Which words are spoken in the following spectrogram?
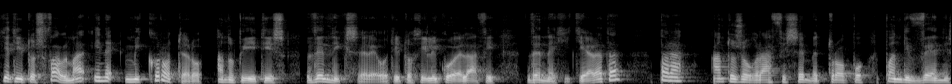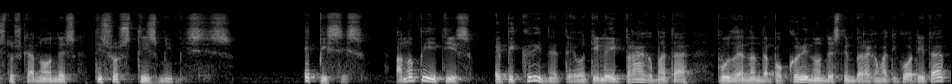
Γιατί το σφάλμα είναι μικρότερο αν ο ποιητής δεν ήξερε ότι το θηλυκό ελάφι δεν έχει κέρατα παρά αν το ζωγράφισε με τρόπο που αντιβαίνει στους κανόνες της σωστής μίμησης. Επίσης, αν ο ποιητής επικρίνεται ότι λέει πράγματα που δεν ανταποκρίνονται στην πραγματικότητα,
